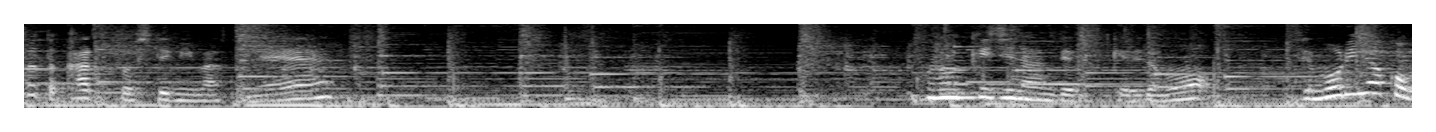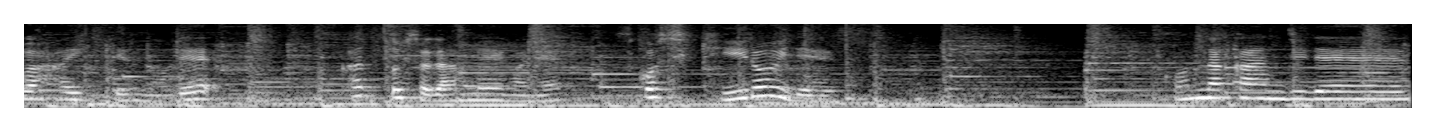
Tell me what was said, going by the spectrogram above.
ちょっとカットしてみますね。この生地なんですけれどもセモリナ粉が入っているのでカットした断面がね少し黄色いです。こんな感じで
